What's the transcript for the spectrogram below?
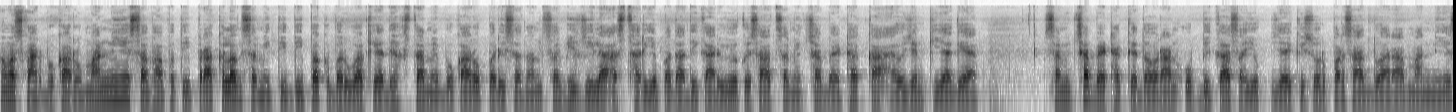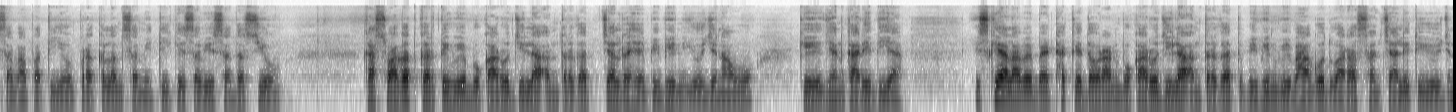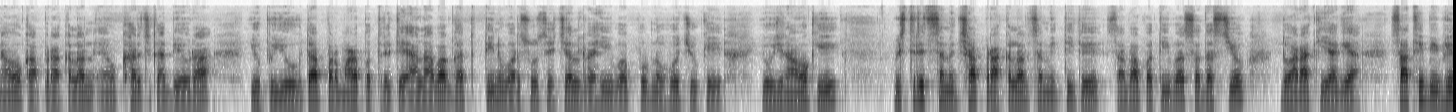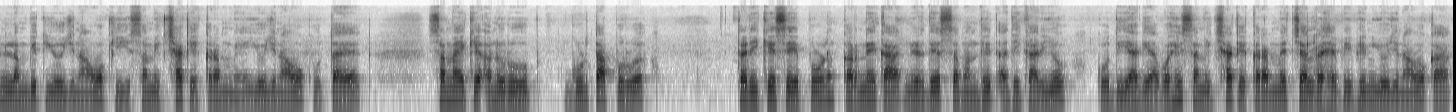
नमस्कार, बोकारो माननीय सभापति प्राकलन समिति दीपक बरुआ की अध्यक्षता में बोकारो परिसदन सभी जिला स्तरीय पदाधिकारियों के साथ समीक्षा बैठक का आयोजन किया गया। समीक्षा बैठक के दौरान उप विकास आयुक्त जय किशोर प्रसाद द्वारा माननीय सभापति एवं प्रकलन समिति के सभी सदस्यों का स्वागत करते हुए बोकारो जिला अंतर्गत चल रहे विभिन्न योजनाओं के जानकारी दिया। इसके अलावा बैठक के दौरान बोकारो जिला अंतर्गत विभिन्न विभागों द्वारा संचालित योजनाओं का प्राकलन एवं खर्च का ब्यौरा, उपयोगिता प्रमाण पत्र के अलावा गत तीन वर्षों से चल रही व पूर्ण हो चुके योजनाओं की विस्तृत समीक्षा प्राकलन समिति के सभापति व सदस्यों द्वारा किया गया। साथ ही विभिन्न लंबित योजनाओं की समीक्षा के क्रम में योजनाओं को तय समय के अनुरूप गुणतापूर्व तरीके से पूर्ण करने का निर्देश संबंधित अधिकारियों को दिया गया। वहीं समीक्षा के क्रम में चल रहे विभिन्न योजनाओं का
